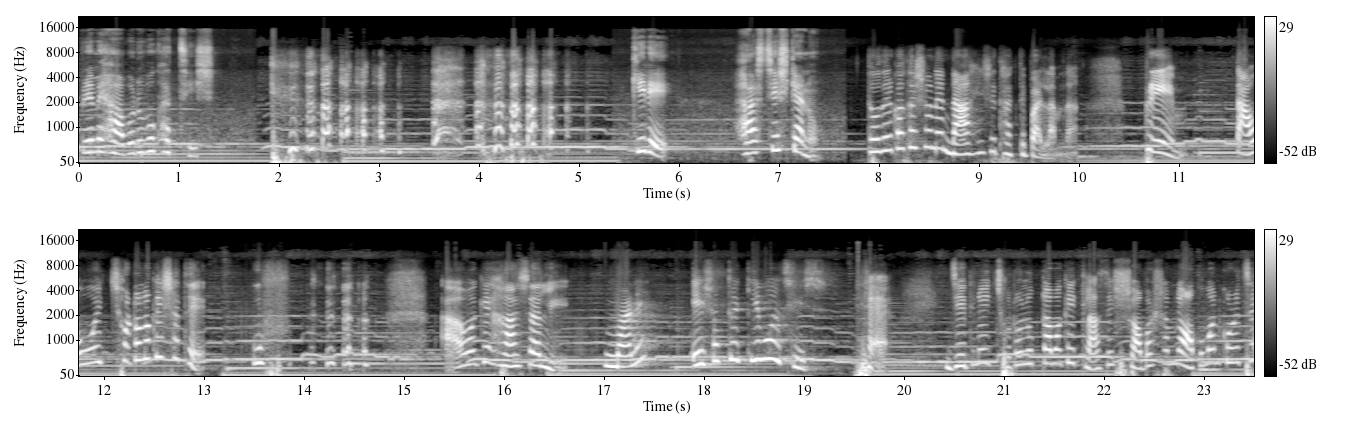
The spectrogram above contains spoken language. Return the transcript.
প্রেমে হাবুডুবু খাচ্ছিস। কি রে? হাসছিস কেন? তোদের কথা শুনে না হেসে থাকতে পারলাম না। প্রেম। তাও ওই ছোট লোকের সাথে? উফ আমাকে হাসালি। মানে এসব তুই কি বলছিস? হ্যাঁ যেদিন ওই ছোট লোকটা আমাকে ক্লাসের সবার সামনে অপমান করেছে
